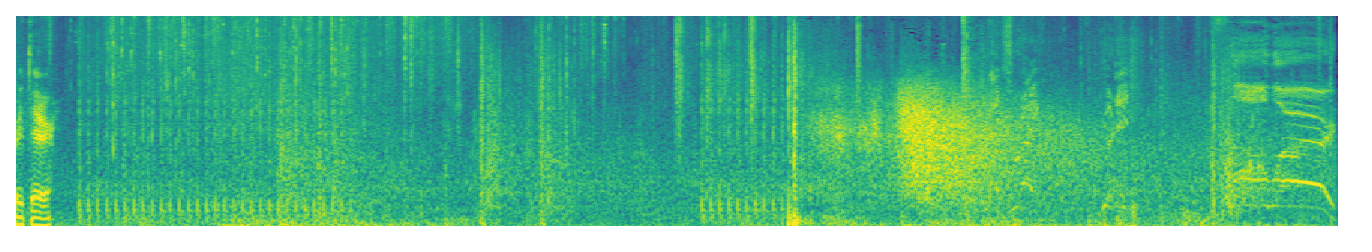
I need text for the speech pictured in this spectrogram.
Right there. That's right. Unit forward.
